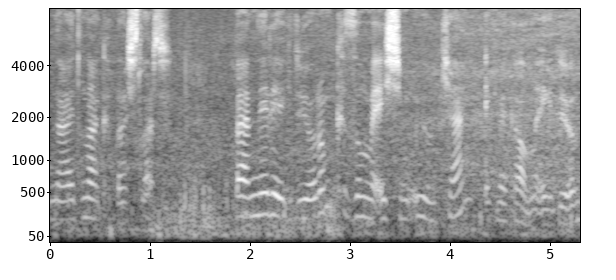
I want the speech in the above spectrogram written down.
Günaydın arkadaşlar. Ben nereye gidiyorum? Kızım ve eşim uyurken ekmek almaya gidiyorum.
